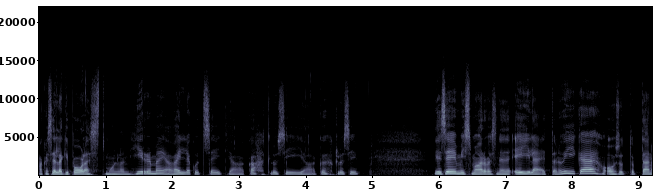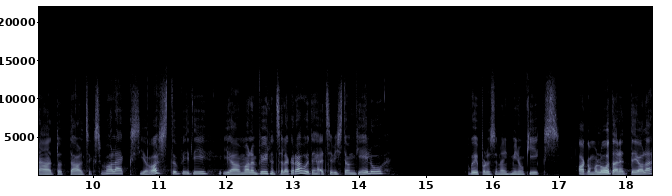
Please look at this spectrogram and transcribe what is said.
aga sellegipoolest mul on hirme ja väljakutseid ja kahtlusi ja kõhklusi. Ja see, mis ma arvasin eile, et on õige, osutub täna totaalseks valeks ja vastupidi. Ja ma olen püüdnud sellega rahu teha, et see vist ongi elu. võib-olla see on ainult minu kiiks, aga ma loodan, et ei ole.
